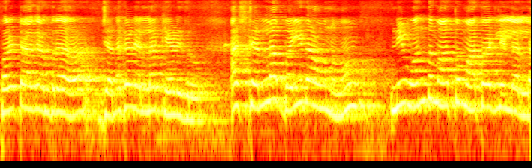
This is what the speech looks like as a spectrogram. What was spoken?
ಹೊರಟಾಗ ಅಂದ್ರೆ ಜನಗಳೆಲ್ಲ ಕೇಳಿದರು, ಅಷ್ಟೆಲ್ಲ ಬೈದ ಅವನು, ನೀವು ಒಂದು ಮಾತು ಮಾತಾಡಲಿಲ್ಲಲ್ಲ,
